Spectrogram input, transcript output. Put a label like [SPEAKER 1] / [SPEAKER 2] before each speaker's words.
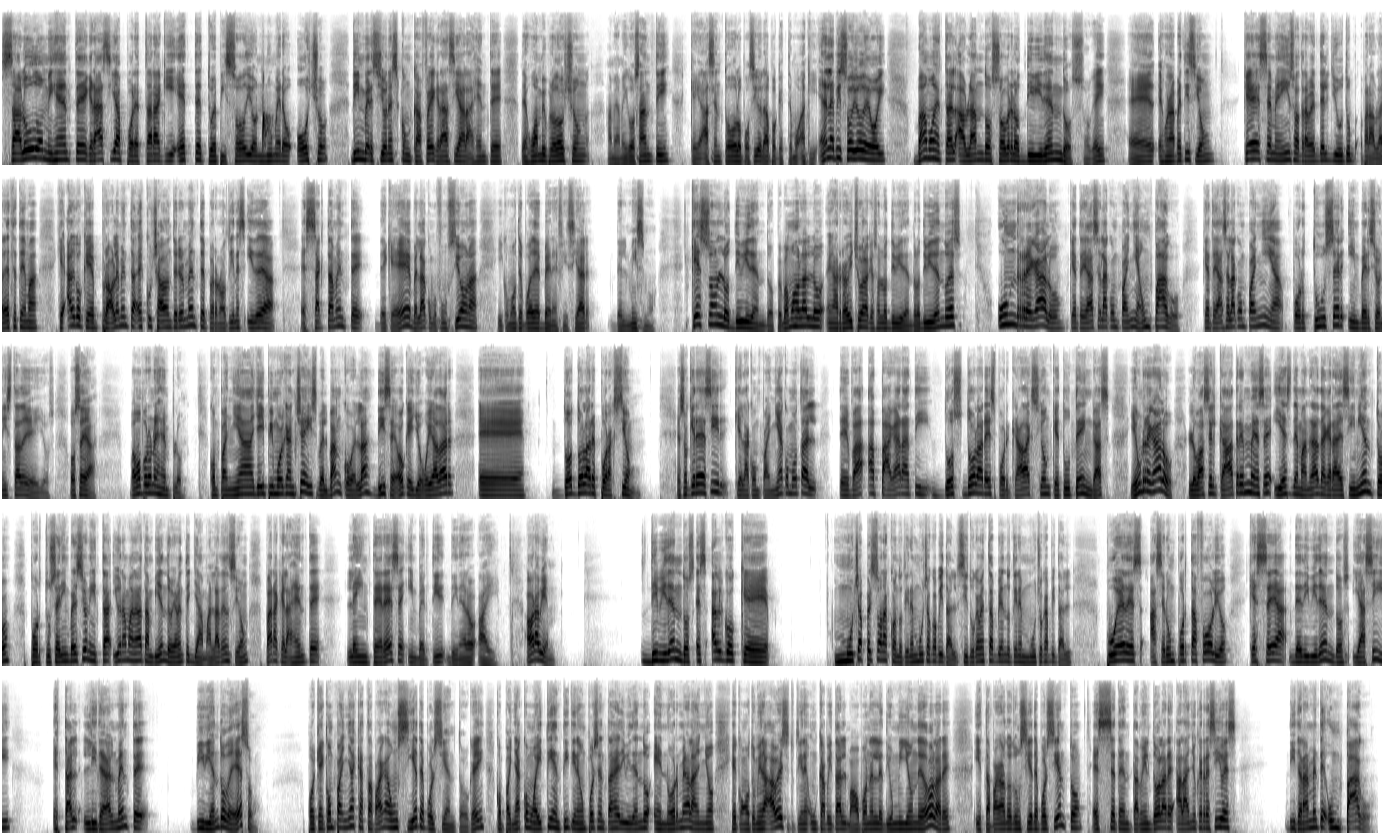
[SPEAKER 1] Saludos mi gente, gracias por estar aquí. Este es tu episodio número 8 de Inversiones con Café. Gracias a la gente de Juanmi Production, a mi amigo Santi, que hacen todo lo posible ¿verdad? porque estemos aquí. En el episodio de hoy vamos a estar hablando sobre los dividendos, ¿ok? Eh, es una petición que se me hizo a través del YouTube para hablar de este tema, que es algo que probablemente has escuchado anteriormente, pero no tienes idea exactamente de qué es, ¿verdad? Cómo funciona y cómo te puedes beneficiar del mismo. ¿Qué son los dividendos? Pues vamos a hablarlo en arroba y que son los dividendos. Los dividendos es un regalo que te hace la compañía, un pago que te hace la compañía por tú ser inversionista de ellos. O sea, vamos por un ejemplo. Compañía JP Morgan Chase, el banco, ¿verdad? Dice, ok, yo voy a dar 2 eh, dólares por acción. Eso quiere decir que la compañía como tal te va a pagar a ti 2 dólares por cada acción que tú tengas. Y es un regalo. Lo va a hacer cada tres meses y es de manera de agradecimiento por tu ser inversionista y una manera también de obviamente llamar la atención para que la gente le interese invertir dinero ahí. Ahora bien, dividendos es algo que muchas personas cuando tienen mucho capital, si tú que me estás viendo tienes mucho capital, puedes hacer un portafolio que sea de dividendos y así estar literalmente viviendo de eso. Porque hay compañías que hasta pagan un 7%, ¿ok? Compañías como ATT tienen un porcentaje de dividendo enorme al año. Que cuando tú miras, a ver, si tú tienes un capital, vamos a ponerle de un millón de dólares y está pagándote un 7%, es 70 mil dólares al año que recibes, literalmente un pago.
